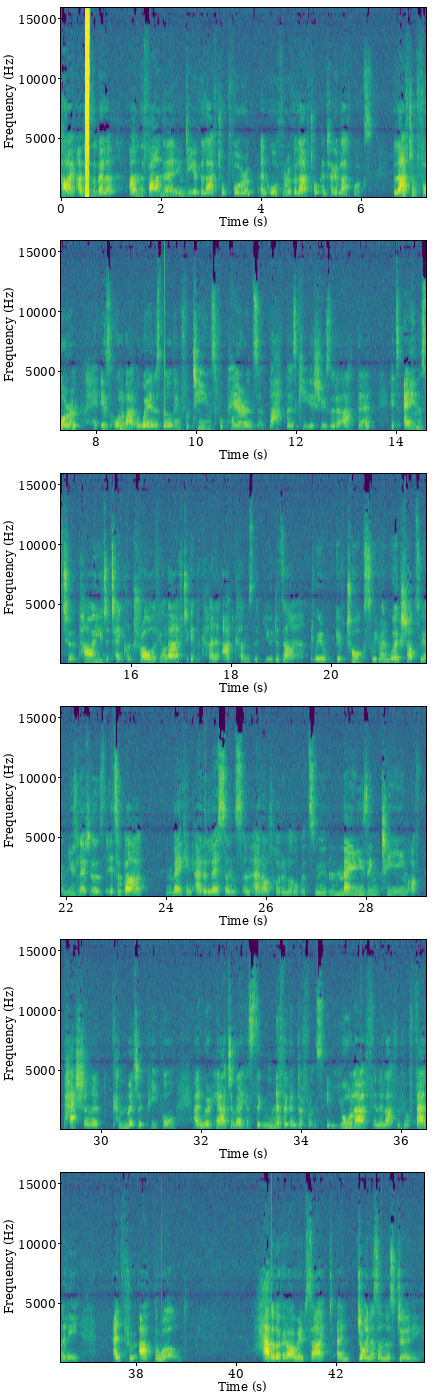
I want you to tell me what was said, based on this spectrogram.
Hi, I'm Izabella. I'm the founder and MD of the Life Talk Forum and author of the Life Talk and Tug of Life books. The Life Talk Forum is all about awareness building for teens, for parents, about those key issues that are out there. Its aim is to empower you to take control of your life to get the kind of outcomes that you desire. We give talks, we run workshops, we have newsletters. It's about making adolescence and adulthood a little bit smooth. Amazing team of passionate, committed people, and we're here to make a significant difference in your life, in the life of your family, and throughout the world. Have a look at our website and join us on this journey.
